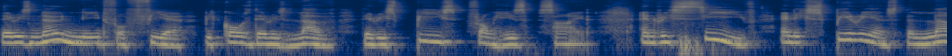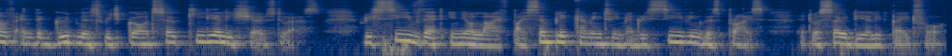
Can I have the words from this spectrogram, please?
There is no need for fear because there is love, there is peace from His side. And receive and experience the love and the goodness which God so clearly shows to us. Receive that in your life by simply coming to Him and receiving this price that was so dearly paid for,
